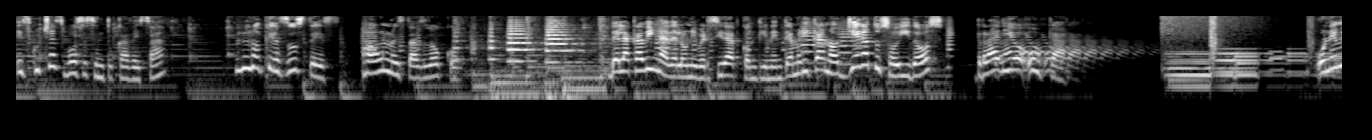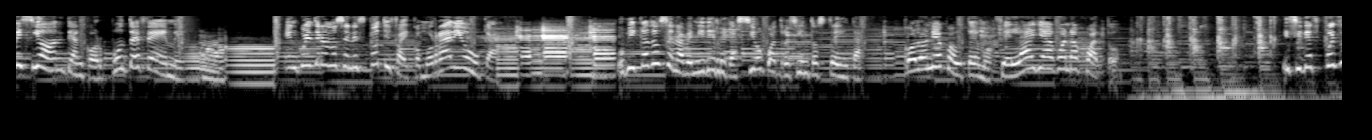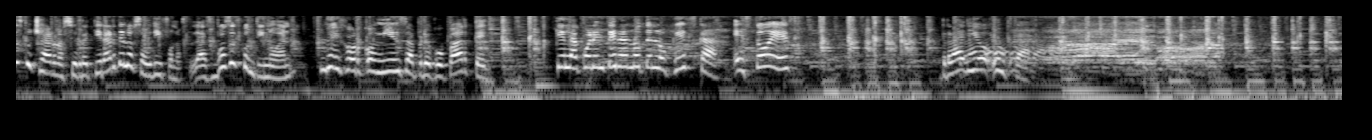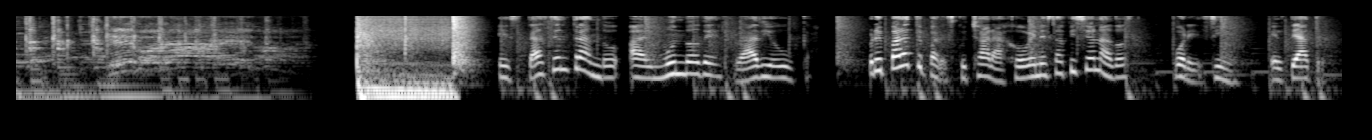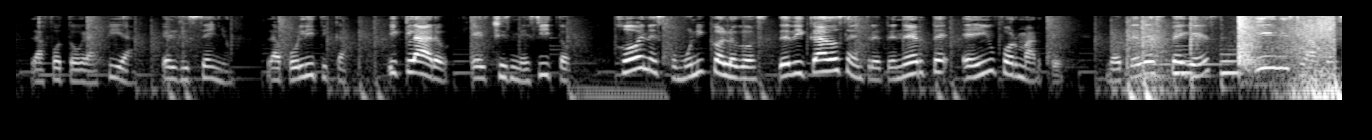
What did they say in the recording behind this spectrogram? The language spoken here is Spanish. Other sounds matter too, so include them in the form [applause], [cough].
¿Escuchas voces en tu cabeza? No te asustes, aún no estás loco. De la cabina de la Universidad Continente Americano llega a tus oídos Radio UCA. Una emisión de Anchor.fm. Encuéntranos en Spotify como Radio UCA. Ubicados en Avenida Irrigación 430, Colonia Cuauhtémoc, Celaya, Guanajuato. Y si después de escucharnos y retirarte los audífonos las voces continúan, [laughs] mejor comienza a preocuparte. Que la cuarentena no te enloquezca. Esto es Radio UCA. Estás entrando al mundo de Radio UCA. Prepárate para escuchar a jóvenes aficionados por el cine, el teatro, la fotografía, el diseño, la política y claro, el chismecito. Jóvenes comunicólogos dedicados a entretenerte e informarte. No te despegues, iniciamos.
